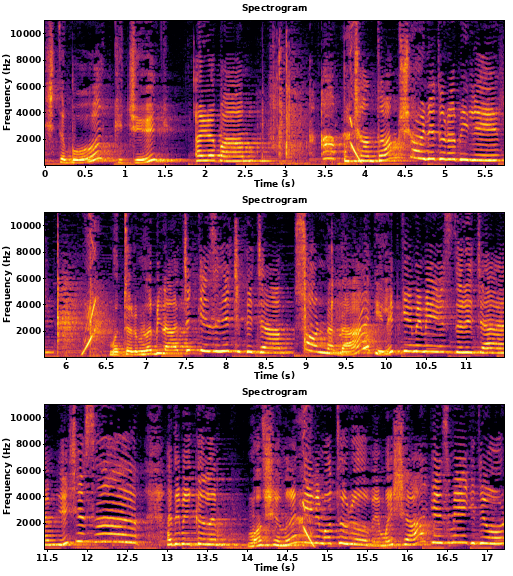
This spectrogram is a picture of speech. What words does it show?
işte bu küçük arabam. Ah, bu çantam şöyle durabilir. Motorumla birazcık geziye çıkacağım. Sonra da gelip gemimi yüzdüreceğim. Yaşasın. Hadi bakalım. Maşa'nın yeni motoru ve Maşa gezmeye gidiyor.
